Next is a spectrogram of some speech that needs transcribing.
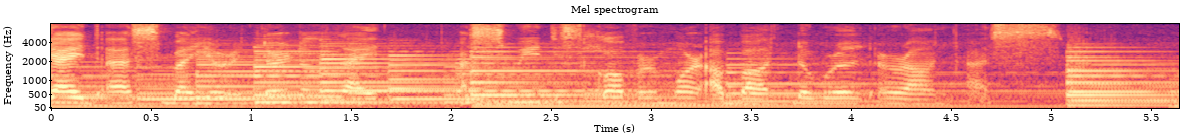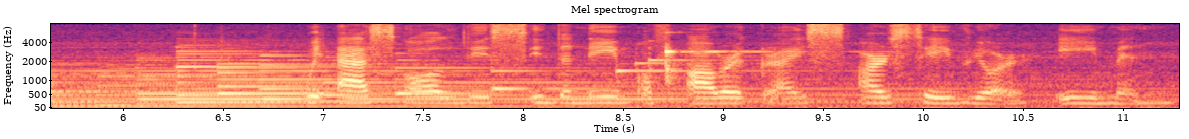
Guide us by your eternal light as we discover more about the world around us. We ask all this in the name of our Christ, our Savior. Amen.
